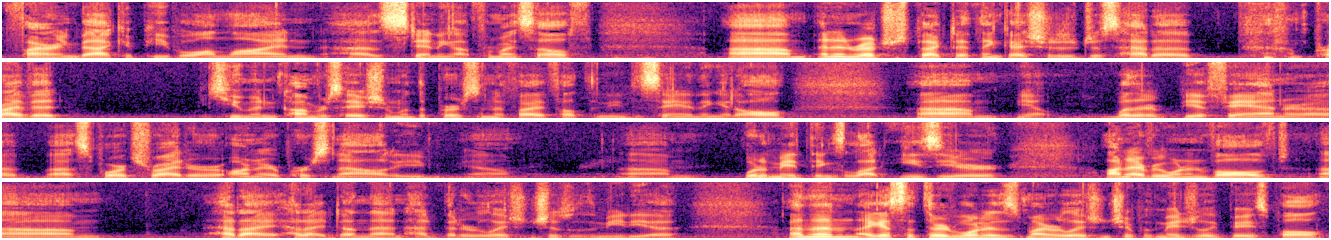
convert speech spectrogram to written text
firing back at people online as standing up for myself. Um, and in retrospect, I think I should have just had a private human conversation with the person if I felt the need to say anything at all. Um, you know, whether it be a fan or a, a sports writer, on-air personality, you know, um, would have made things a lot easier on everyone involved um, had I had I done that and had better relationships with the media. And then I guess the third one is my relationship with Major League Baseball.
